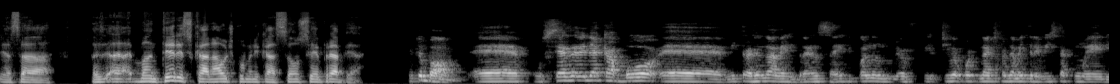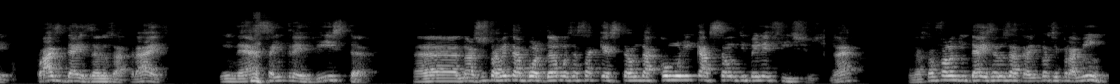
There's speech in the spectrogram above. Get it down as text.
essa, manter esse canal de comunicação sempre aberto. Muito bom. É, o César ele acabou é, me trazendo uma lembrança aí de quando eu tive a oportunidade de fazer uma entrevista com ele quase 10 anos atrás, e nessa entrevista uh, nós justamente abordamos essa questão da comunicação de benefícios, né? Nós estamos falando de 10 anos atrás. Então, assim, para mim,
